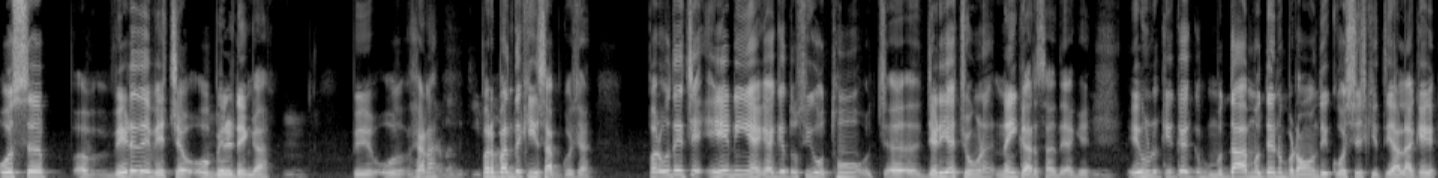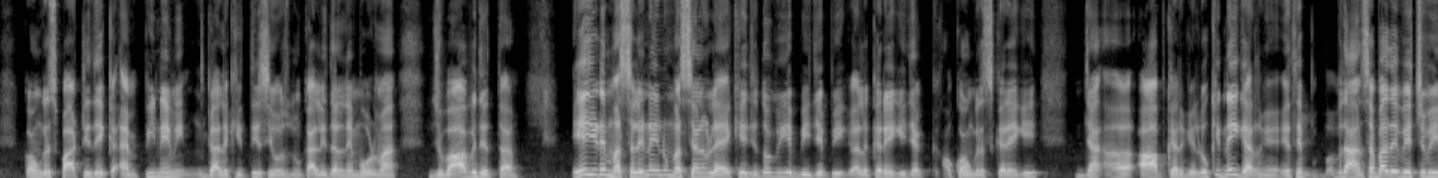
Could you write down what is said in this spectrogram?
ਉਸ ਵਿਹੜੇ ਦੇ ਵਿੱਚ ਉਹ ਬਿਲਡਿੰਗ ਆ। ਵੀ ਉਹ ਹੈ ਨਾ ਪ੍ਰਬੰਧਕੀ ਸਭ ਕੁਝ ਆ। ਪਰ ਉਹਦੇ 'ਚ ਇਹ ਨਹੀਂ ਹੈਗਾ ਕਿ ਤੁਸੀਂ ਉੱਥੋਂ ਜਿਹੜੀ ਆ ਚੋਣ ਨਹੀਂ ਕਰ ਸਕਦੇ ਹੈਗੇ। ਇਹ ਹੁਣ ਕਿਉਂਕਿ ਇੱਕ ਮੁੱਦਾ ਮੁੱਦੇ ਨੂੰ ਬਣਾਉਣ ਦੀ ਕੋਸ਼ਿਸ਼ ਕੀਤੀ ਹਾਲਾਂਕਿ ਕਾਂਗਰਸ ਪਾਰਟੀ ਦੇ ਇੱਕ ਐਮਪੀ ਨੇ ਵੀ ਗੱਲ ਕੀਤੀ ਸੀ ਉਸ ਨੂੰ ਅਕਾਲੀ ਦਲ ਨੇ ਮੋੜਵਾ ਜਵਾਬ ਵੀ ਦਿੱਤਾ। ਇਹ ਜਿਹੜੇ ਮਸਲੇ ਨੇ ਇਹਨੂੰ ਮਸਲਿਆਂ ਨੂੰ ਲੈ ਕੇ ਜਦੋਂ ਵੀ ਇਹ ਬੀਜੇਪੀ ਗੱਲ ਕਰੇਗੀ ਜਾਂ ਕਾਂਗਰਸ ਕਰੇਗੀ ਜਾਂ ਆਪ ਕਰਗੇ ਲੋਕੀ ਨਹੀਂ ਕਰਨਗੇ। ਇੱਥੇ ਵਿਧਾਨ ਸਭਾ ਦੇ ਵਿੱਚ ਵੀ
